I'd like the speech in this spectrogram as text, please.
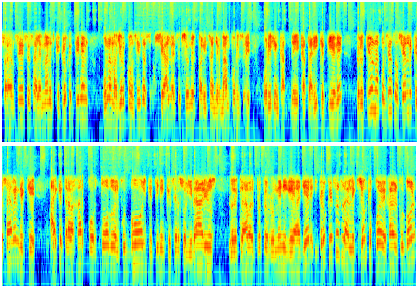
franceses, alemanes, que creo que tienen una mayor conciencia social, a excepción del Paris Saint-Germain por ese origen de catarí que tiene, pero tienen una conciencia social de que saben de que hay que trabajar por todo el fútbol, que tienen que ser solidarios, lo declaraba el propio Rummenigge ayer, y creo que esa es la lección que puede dejar el fútbol,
